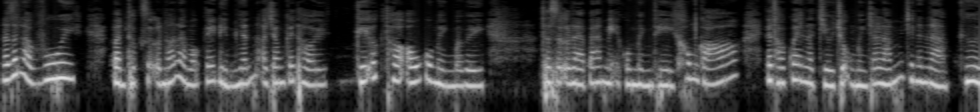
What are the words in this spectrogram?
nó rất là vui. Và thực sự nó là một cái điểm nhấn ở trong cái thời ký ức thơ ấu của mình bởi vì thật sự là ba mẹ của mình thì không có cái thói quen là chiều chuộng mình cho lắm, cho nên là người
